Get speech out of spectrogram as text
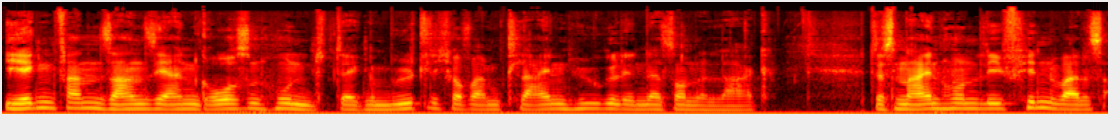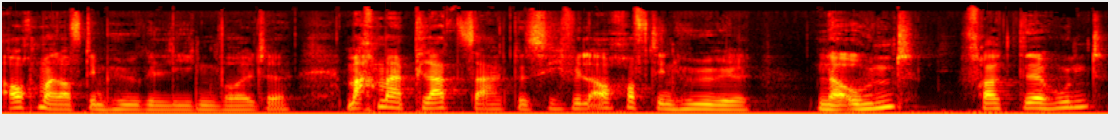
Irgendwann sahen sie einen großen Hund, der gemütlich auf einem kleinen Hügel in der Sonne lag. Das Neinhorn lief hin, weil es auch mal auf dem Hügel liegen wollte. Mach mal Platz, sagte es, ich will auch auf den Hügel. Na und? fragte der Hund.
